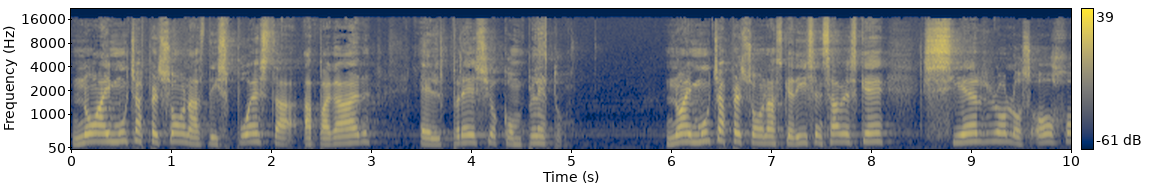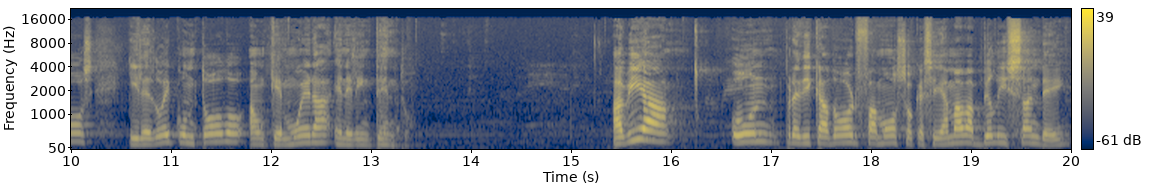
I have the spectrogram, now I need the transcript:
no hay muchas personas dispuestas a pagar el precio completo. No hay muchas personas que dicen, ¿sabes qué? Cierro los ojos y le doy con todo aunque muera en el intento. Había un predicador famoso que se llamaba Billy Sunday.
